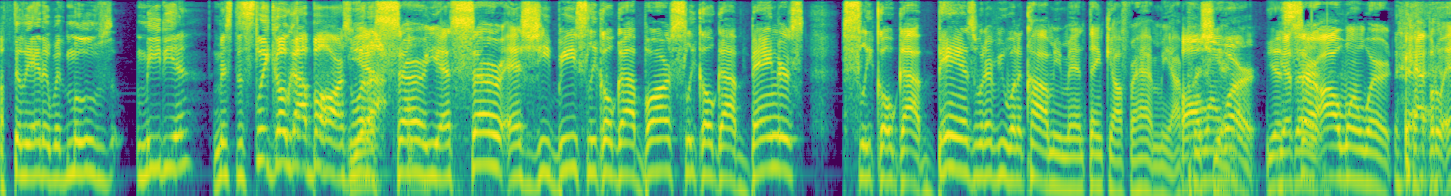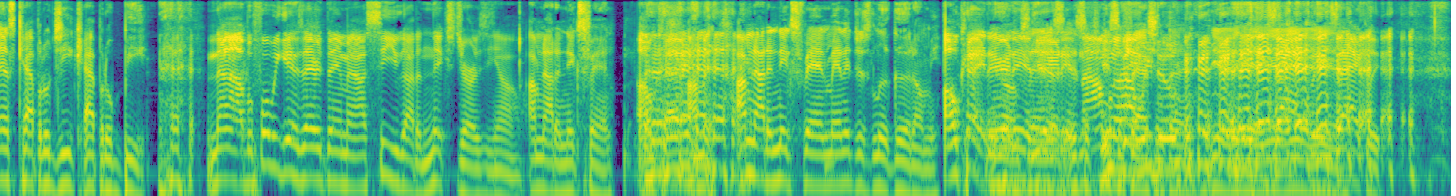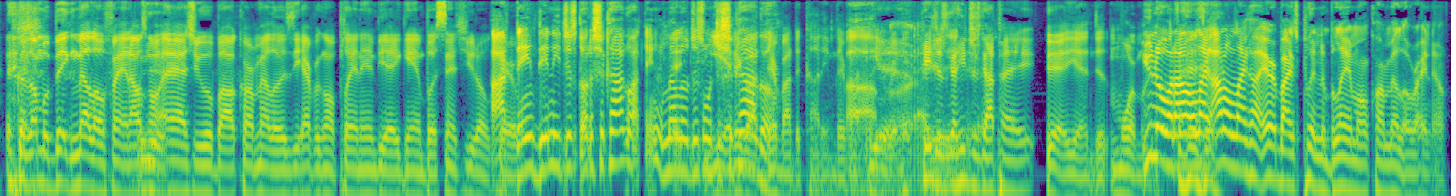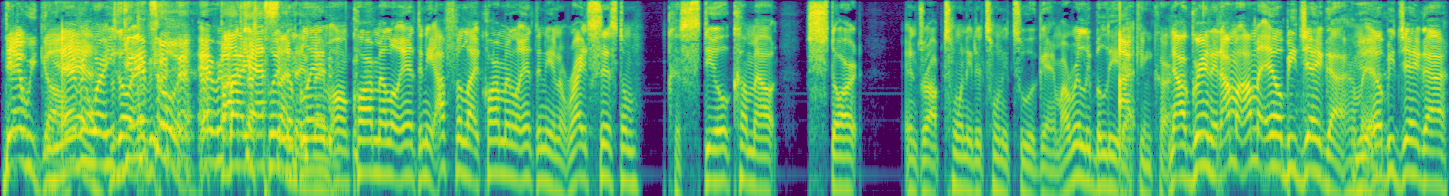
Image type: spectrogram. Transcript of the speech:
affiliated with Moves Media. Mr. Sleeko got bars. What yes, up? sir. Yes, sir. SGB. Sleeko got bars. Sleeko got bangers. Sleeko got bands. Whatever you want to call me, man. Thank y'all for having me. I All appreciate one it. word. Yes, Yes, sir. sir. All one word. Capital S, capital G, capital B. Nah, before we get into everything, man, I see you got a Knicks jersey on. I'm not a Knicks fan. Okay. I'm, a, I'm not a Knicks fan, man. It just looked good on me. Okay, You there know it is. There it is. It's, Now, a, I'm it's a how we fashion do. thing. Yeah, yeah, yeah, exactly. Because I'm a big Melo fan. I was gonna ask you about Carmelo. Is he ever gonna play in the NBA again? But since you don't care, I think didn't he just go to Chicago? I think Melo just went to they're about- Chicago. They're about, to cut him. They're about to, uh, Yeah. He just got he just got paid. yeah, yeah, just more money. You know what I don't like? I don't like how everybody's putting the blame on Carmelo right now. There we go. Yeah. Everywhere he let's get every- into it. everybody's Podcast putting the blame baby. on Carmelo Anthony. I feel like Carmelo Anthony in the right system could still come out, start, and drop 20 to 22 a game. I really believe I that. concur. Now, granted, I'm a, I'm an LBJ guy. I'm Yeah. an LBJ guy.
